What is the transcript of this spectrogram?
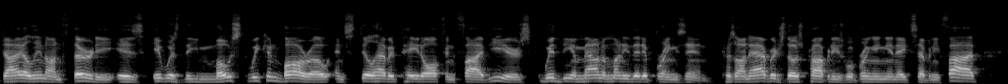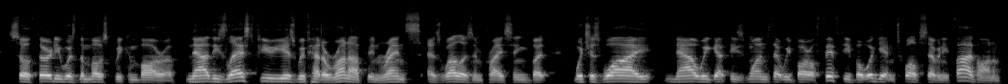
dial in on 30 is it was the most we can borrow and still have it paid off in 5 years with the amount of money that it brings in because on average those properties were bringing in 875 so 30 was the most we can borrow. Now, these last few years, we've had a run up in rents as well as in pricing, but which is why now we got these ones that we borrow 50, but we're getting 1275 on them.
